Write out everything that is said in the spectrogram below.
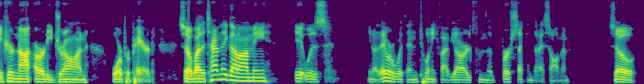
if you're not already drawn or prepared. So by the time they got on me, it was, you know, they were within 25 yards from the first second that I saw them. So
